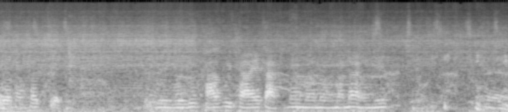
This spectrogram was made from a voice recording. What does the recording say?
ตัวน้องเขาเจ็บ มีลูกค้าผู้ชายตักไม่มาลงมานั่งตรงนี้เออ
